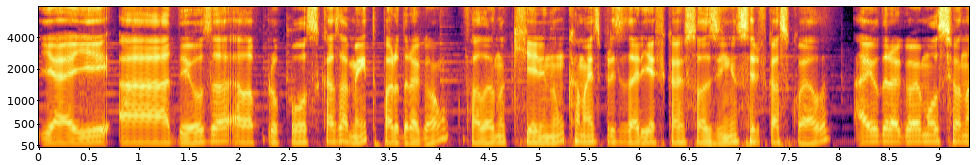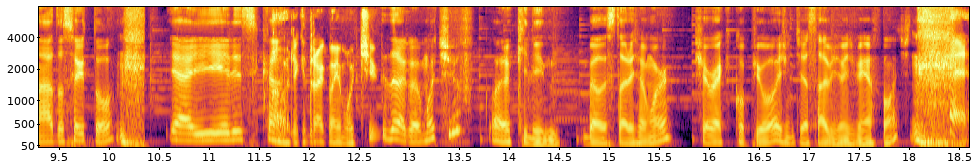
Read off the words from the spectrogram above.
E aí a deusa ela propôs casamento para o dragão, falando que ele nunca mais precisaria ficar sozinho se ele ficasse com ela. Aí o dragão emocionado acertou. e aí eles Ah, ficaram. olha que dragão emotivo. Que dragão emotivo. Olha que lindo. Bela história de amor. Shrek copiou, a gente já sabe de onde vem a fonte. É,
